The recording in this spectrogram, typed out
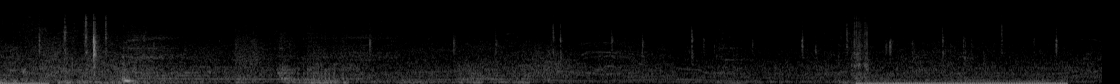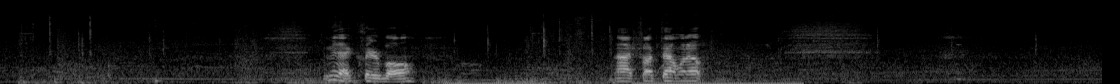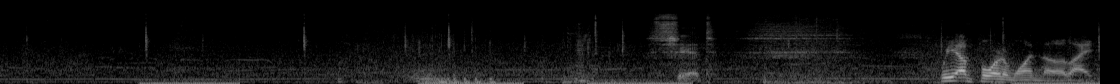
Give me that clear ball. Ah, I fucked that one up. Shit. We up four to one though. Like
